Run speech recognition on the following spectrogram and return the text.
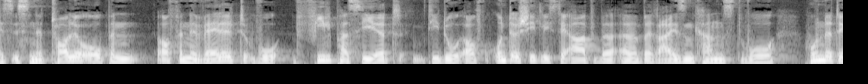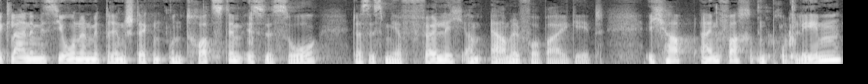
Es ist eine tolle open, offene Welt, wo viel passiert, die du auf unterschiedlichste Art be äh, bereisen kannst, wo hunderte kleine Missionen mit drin stecken und trotzdem ist es so, dass es mir völlig am Ärmel vorbeigeht. Ich habe einfach ein Problem,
